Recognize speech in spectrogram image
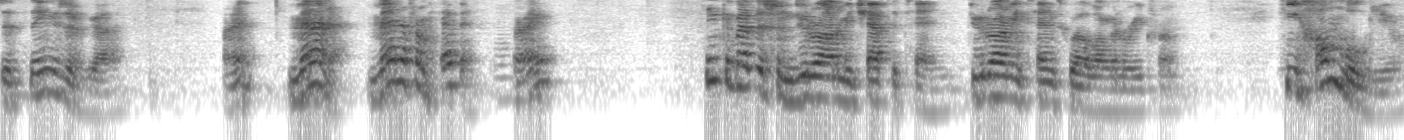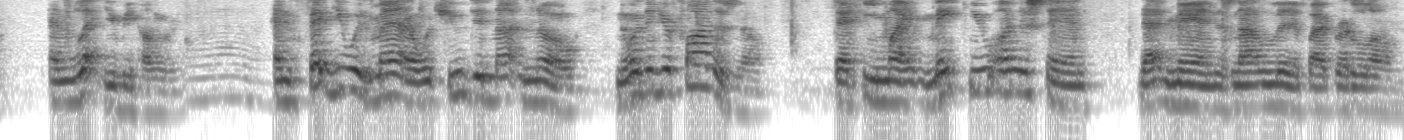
the things of God. Right? Manna, manna from heaven, Mhm. right? Think about this in Deuteronomy chapter 10. Deuteronomy 10 12, I'm going to read from. He humbled you and let you be hungry, Mm. and fed you with manna which you did not know, nor did your fathers know, that he might make you understand that man does not live by bread alone,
